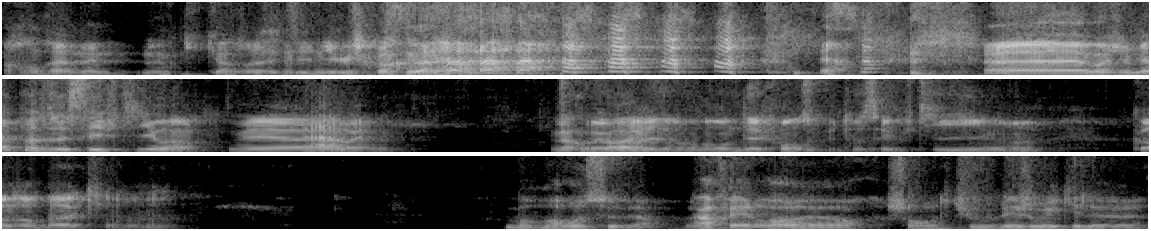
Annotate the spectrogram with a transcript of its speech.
En vrai, même, même kicker, j'aurais été nul, je crois. Euh, moi, j'aime bien le poste de safety, ouais. Mais, euh, Ah ouais. Mais Ouais, encore ouais, une- en en défense, plutôt safety, euh, cornerback. Moment receveur. Raphaël Orchamp, tu voulais jouer quel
